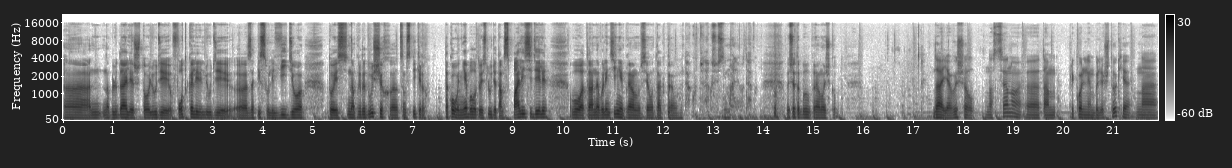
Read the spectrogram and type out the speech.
наблюдали, что люди фоткали, люди э, записывали видео. То есть на предыдущих там, спикерах такого не было, то есть люди там спали, сидели, вот, а на Валентине прям все вот так, прям вот так вот, так все снимали, вот так вот. То есть это было прям очень круто. Да, я вышел на сцену, э, там прикольные были штуки на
